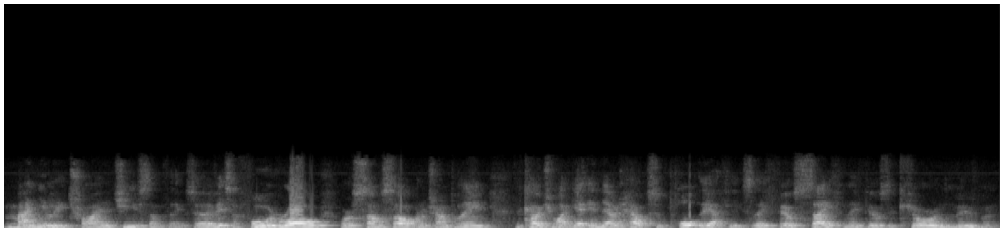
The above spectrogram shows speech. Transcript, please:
manually try and achieve something. So if it's a forward roll or a somersault on a trampoline, the coach might get in there and help support the athlete so they feel safe and they feel secure in the movement.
